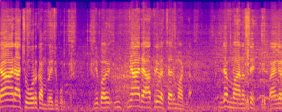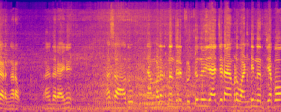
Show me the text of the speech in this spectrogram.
ഞാൻ ആ ചോറ് കംപ്ലീറ്റ് കൊടുക്കും. ഇനിയിപ്പോൾ ഞാൻ രാത്രി വെച്ചാലും പാടില്ല എന്റെ മനസ്സേ ഭയങ്കര ഇടങ്ങാറാവും. കാരണം എന്താ അതിന് ആ സാധു നമ്മളിൽ നിന്ന് എന്തെങ്കിലും കിട്ടുമെന്ന് വിചാരിച്ചിട്ട് നമ്മൾ വണ്ടി നിർത്തിയപ്പോൾ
